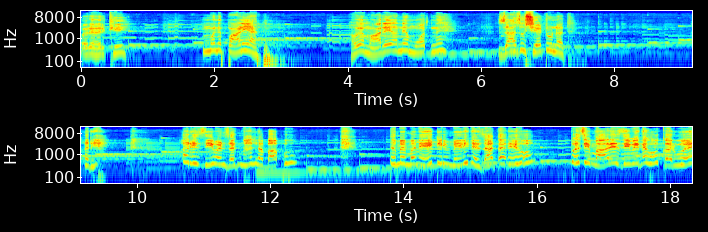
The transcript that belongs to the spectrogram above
અરે હરખી મને પાણી આપ. હવે મારે અને મોતને ઝાઝુ શેટું નથી. અરે અરે જીવન જગમાલના બાપુ. તમે મને એકલી મેલીને જાતા રહો. પછી મારે જીવીને શું કરવું હે?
